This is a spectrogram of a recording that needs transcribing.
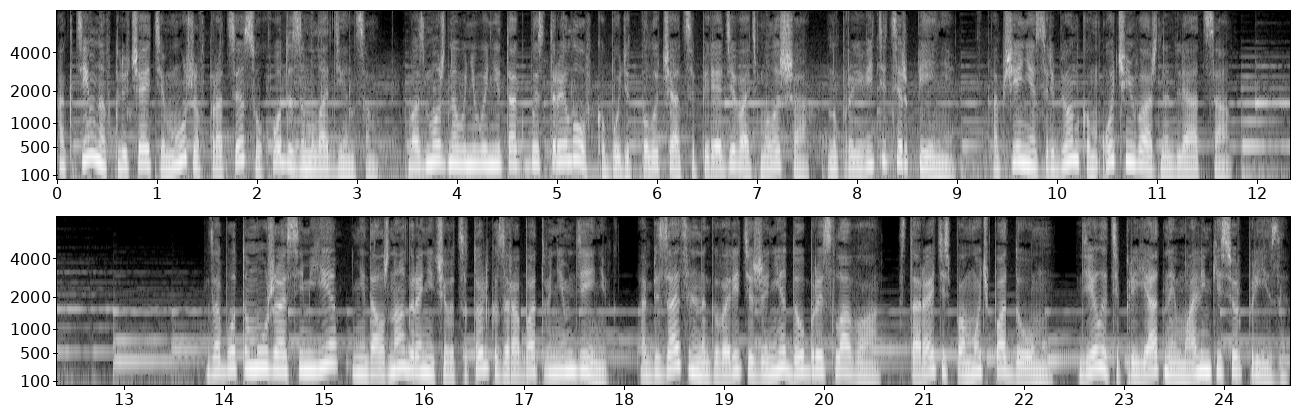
Активно включайте мужа в процесс ухода за младенцем. Возможно, у него не так быстро и ловко будет получаться переодевать малыша, но проявите терпение. Общение с ребенком очень важно для отца. Забота мужа о семье не должна ограничиваться только зарабатыванием денег. Обязательно говорите жене добрые слова, старайтесь помочь по дому, делайте приятные маленькие сюрпризы.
